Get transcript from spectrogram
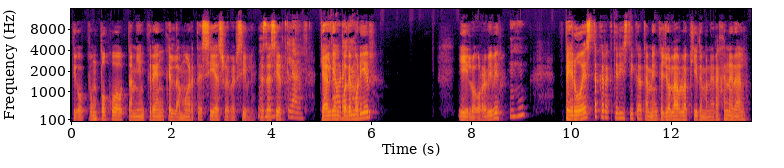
digo, un poco también creen que la muerte sí es reversible, es decir, que alguien puede morir y luego revivir. Pero esta característica también que yo la hablo aquí de manera general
